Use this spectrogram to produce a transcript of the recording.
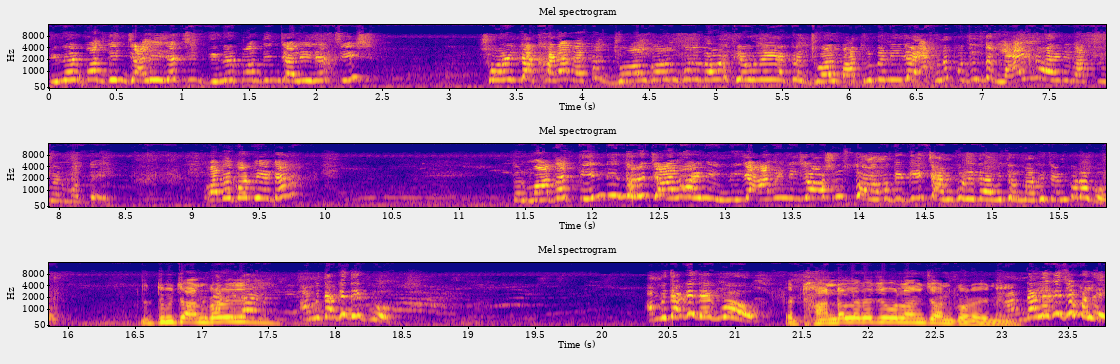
দিনের পর দিন জ্বালিয়ে যাচ্ছিস দিনের পর দিন জ্বালিয়ে যাচ্ছিস। শরীরটা খারাপ একটা জল গরম করে দেওয়ার কেউ নেই একটা জল বাথরুমে নিয়ে যায় এখনও পর্যন্ত লাইন হয়নি বাথরুমের মধ্যে। কবে করবি এটা? তোর মাথার তিন দিন ধরে আমি নিজে অসুস্থ আমাকে কে চান করে দে আমি তোর মাকে চান করাবো? তুমি চান করে আমি তাকে দেখব। আমি তাকে দেখব। ঠান্ডা লেগেছে বলে আমি চান করাই নাই। ঠান্ডা লেগেছে বলে?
